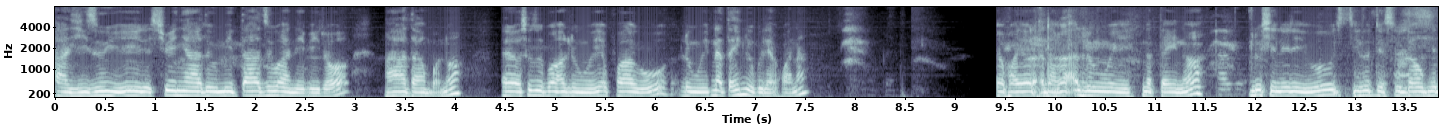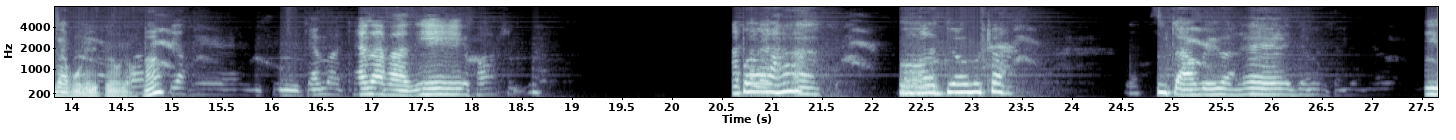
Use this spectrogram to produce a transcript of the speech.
အာရည်စု၍တဲ့ရွှေညာသူမိသားစုကနေပြီးတော့9000ပေါ့နော်အဲ့တော့စုစုပေါင်းအလူငွေအဖွားကိုအလူငွေ2သိန်းလှူပေးလိုက်ပါနော်အဖွားရဒါကအလူငွေ2သိန်းနော်လူရှင်လေးတွေကိုကျေးဇူးတင်ဆုတောင်းမေတ္တာပို့လေးပြောတော့နော်ကျမ်းမချမ်းသာပါစေအဖေအဲ့ဒါ ဘာပြောမထားစတောင်းပေးပါလေကျမ်းမချမ်းသာဒီ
